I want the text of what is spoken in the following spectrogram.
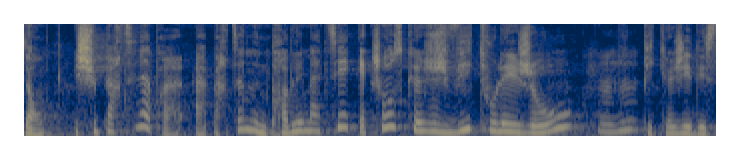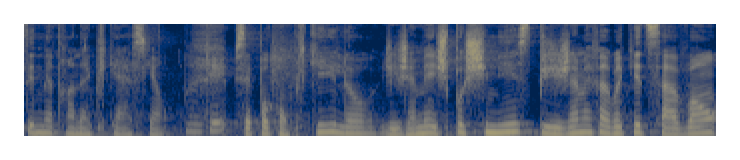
Donc, je suis partie à, partir d'une problématique, quelque chose que je vis tous les jours, Mhm. puis que j'ai décidé de mettre en application. OK. Puis c'est pas compliqué, là. J'ai jamais, je suis pas chimiste, puis j'ai jamais fabriqué de savon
